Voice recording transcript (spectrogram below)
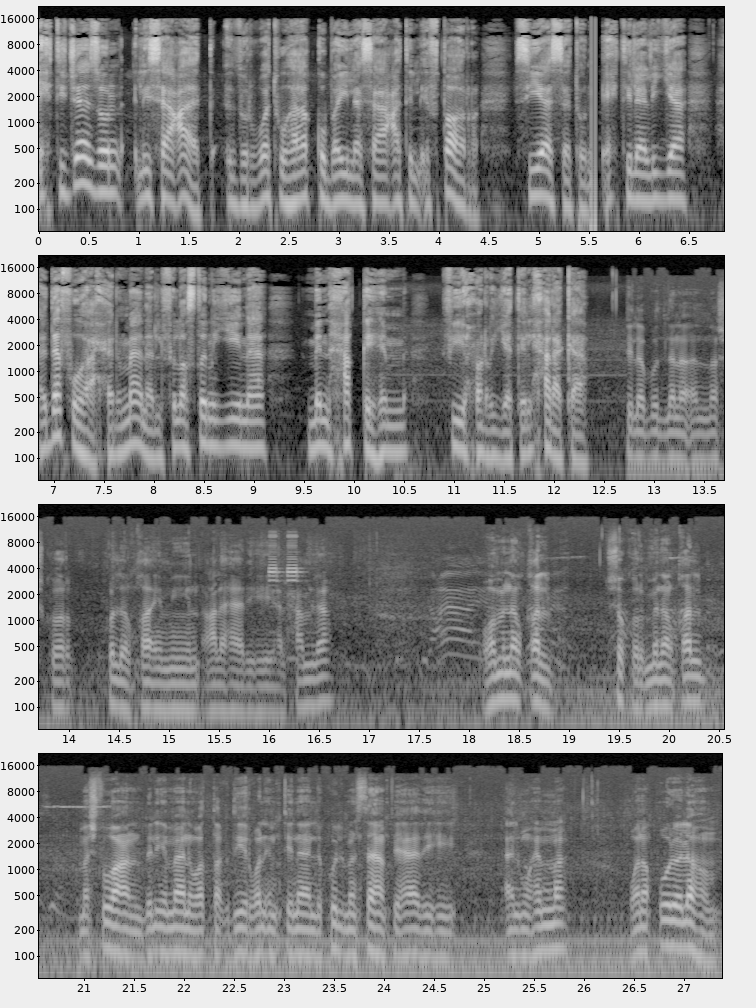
احتجاز لساعات ذروتها قبيل ساعة الإفطار. سياسة احتلالية هدفها حرمان الفلسطينيين من حقهم في حرية الحركة. لابد لنا أن نشكر كل القائمين على هذه الحملة. ومن القلب شكر من القلب مشفوعا بالإيمان والتقدير والامتنان لكل من ساهم في هذه المهمة. ونقول لهم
